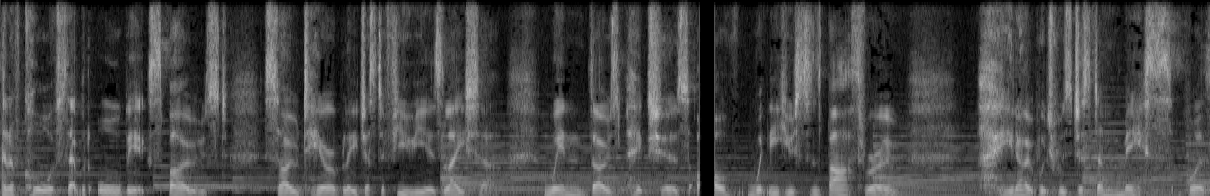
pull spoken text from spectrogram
And of course, that would all be exposed so terribly just a few years later when those pictures of Whitney Houston's bathroom, you know, which was just a mess with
